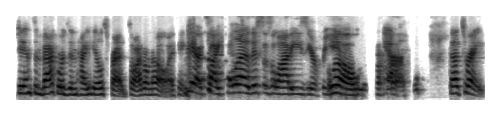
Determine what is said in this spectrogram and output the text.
dancing backwards in high heels, Fred. So I don't know. I think. Yeah, it's like, hello, this is a lot easier for you. Hello. yeah, that's right.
